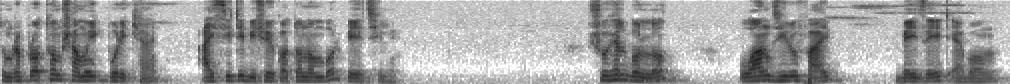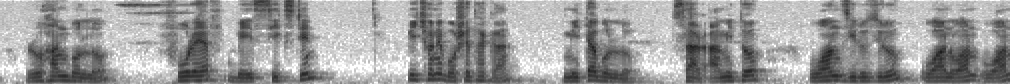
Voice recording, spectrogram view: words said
তোমরা প্রথম সাময়িক পরীক্ষায় আইসিটি বিষয়ে কত নম্বর পেয়েছিলে? সুহেল বলল, one zero five base eight এবং রোহান বলল, ফোর এফ বেজ সিক্সটিন পিছনে বসে থাকা মিতা বলল, স্যার, আমি তো one zero zero one one one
